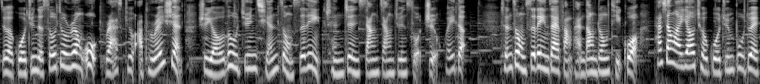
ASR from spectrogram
这个国军的搜救任务 rescue operation 是由陆军前总司令陈振湘将军所指挥的。陈总司令在访谈当中提过，他向来要求国军部队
